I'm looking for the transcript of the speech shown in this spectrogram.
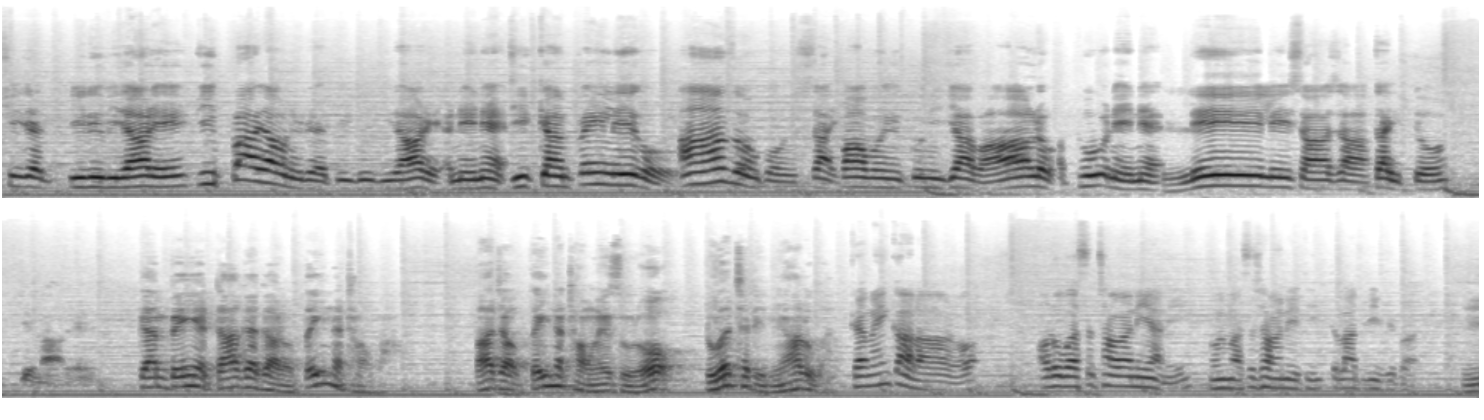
ရှိတဲ့ပြည်သူပြည်သားတွေပြည်ပရောက်နေတဲ့ပြည်သူပြည်သားတွေအနေနဲ့ဒီ campaign လေးကိုအားဆုံးကုန်စိုက်ပါဝင်ကူညီကြပါလို့အဖို့အနေနဲ့လေးလေးစားစားတိုက်တွန်းကြပါတယ်ကမ်ပိန်းရဲ့ target ကတော့3200ပါ။ဘာကြောင့်3200လဲဆိုတော့လိုအပ်ချက်တွေများလို့ပါကမ်မိန်းကာလာကတော့အော်တိုဘာ16ရက်နေ့ကနေနိုဝင်ဘာ16ရက်နေ့ထိတလားတိတိဖြစ်ပါတယ် ဒီ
